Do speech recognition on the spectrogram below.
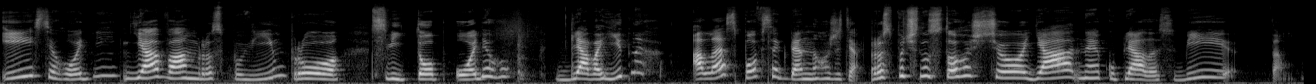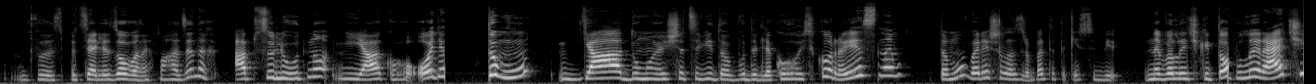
І сьогодні я вам розповім про свій топ одягу для вагітних, але з повсякденного життя. Розпочну з того, що я не купляла собі там в спеціалізованих магазинах абсолютно ніякого одягу. Тому я думаю, що це відео буде для когось корисним, тому вирішила зробити такий собі невеличкий топ. Були речі,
